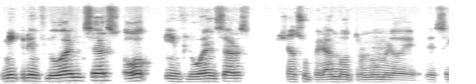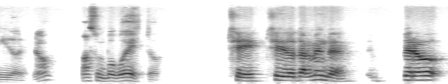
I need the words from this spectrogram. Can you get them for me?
microinfluencers o influencers ya superando otro número de, de seguidores, ¿no? Pasa un poco esto. Sí, sí, totalmente. Pero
